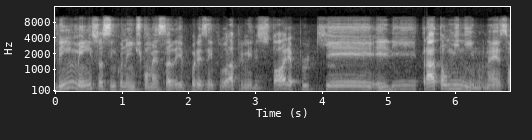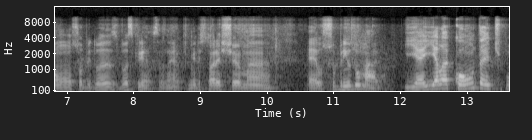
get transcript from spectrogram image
bem imenso assim quando a gente começa a ler, por exemplo, a primeira história, porque ele trata o menino, né? São sobre duas, duas crianças, né? A primeira história chama é, O Sobrinho do Mago. E aí ela conta, tipo,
